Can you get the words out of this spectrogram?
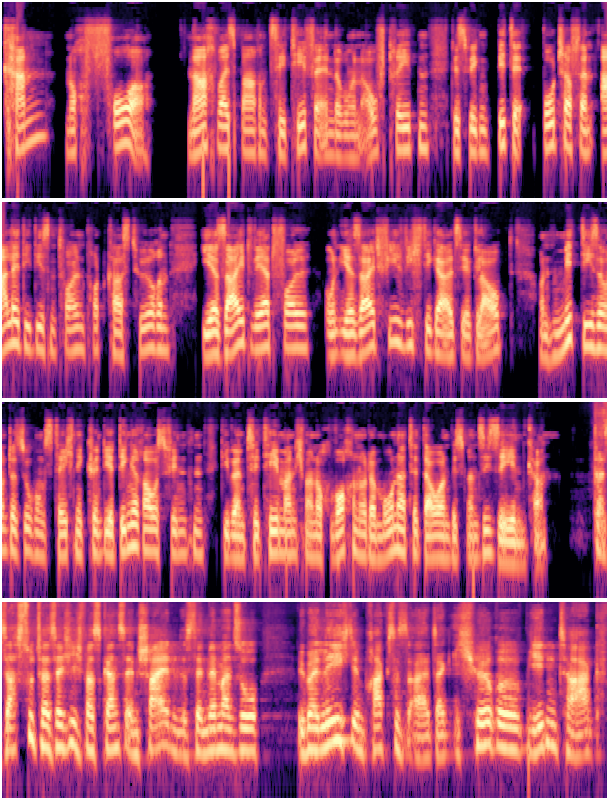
kann noch vor nachweisbaren CT-Veränderungen auftreten. Deswegen bitte Botschaft an alle, die diesen tollen Podcast hören. Ihr seid wertvoll und ihr seid viel wichtiger, als ihr glaubt. Und mit dieser Untersuchungstechnik könnt ihr Dinge rausfinden, die beim CT manchmal noch Wochen oder Monate dauern, bis man sie sehen kann. Da sagst du tatsächlich was ganz Entscheidendes, denn wenn man so überlegt im Praxisalltag, ich höre jeden Tag,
